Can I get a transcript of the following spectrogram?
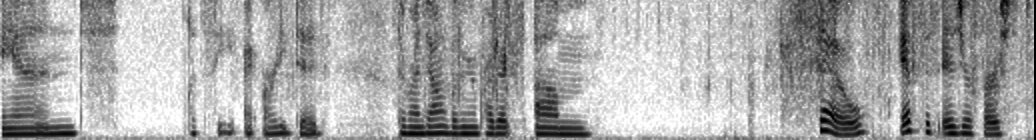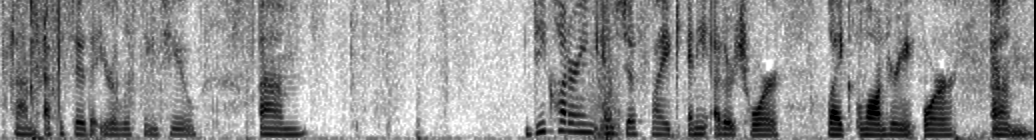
and let's see, I already did the rundown of living room projects. Um, so, if this is your first um, episode that you're listening to, um, decluttering is just like any other chore, like laundry or um,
